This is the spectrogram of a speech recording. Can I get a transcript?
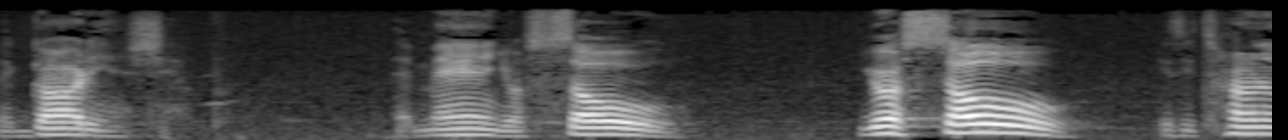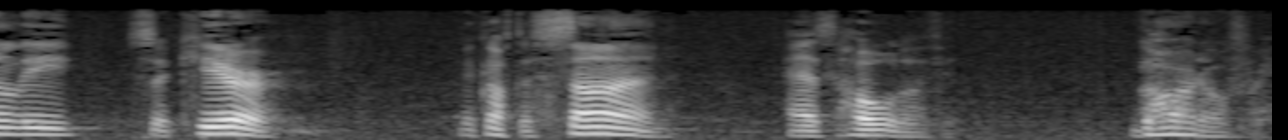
The guardianship. That man, your soul, your soul is eternally secure because the Son has hold of it, guard over it.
